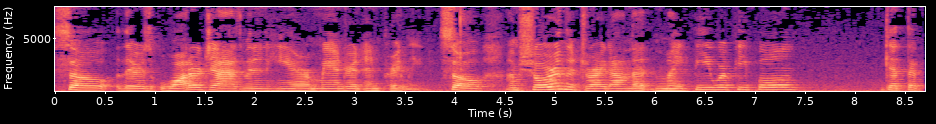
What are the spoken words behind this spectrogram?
So there's water jasmine in here, mandarin, and praline. So I'm sure in the dry down that might be where people get the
